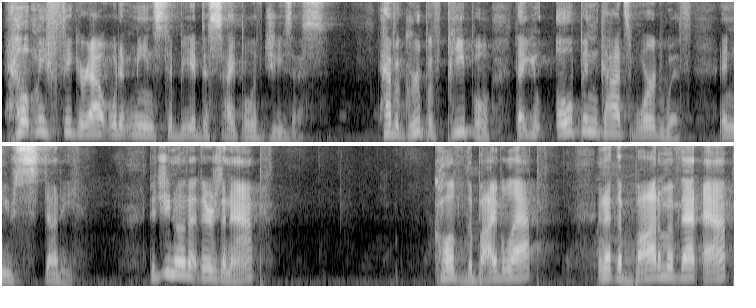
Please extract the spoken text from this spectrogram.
help me figure out what it means to be a disciple of Jesus. have a group of people that you open God's word with and you study. Did you know that there's an app called the Bible app? And at the bottom of that app,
